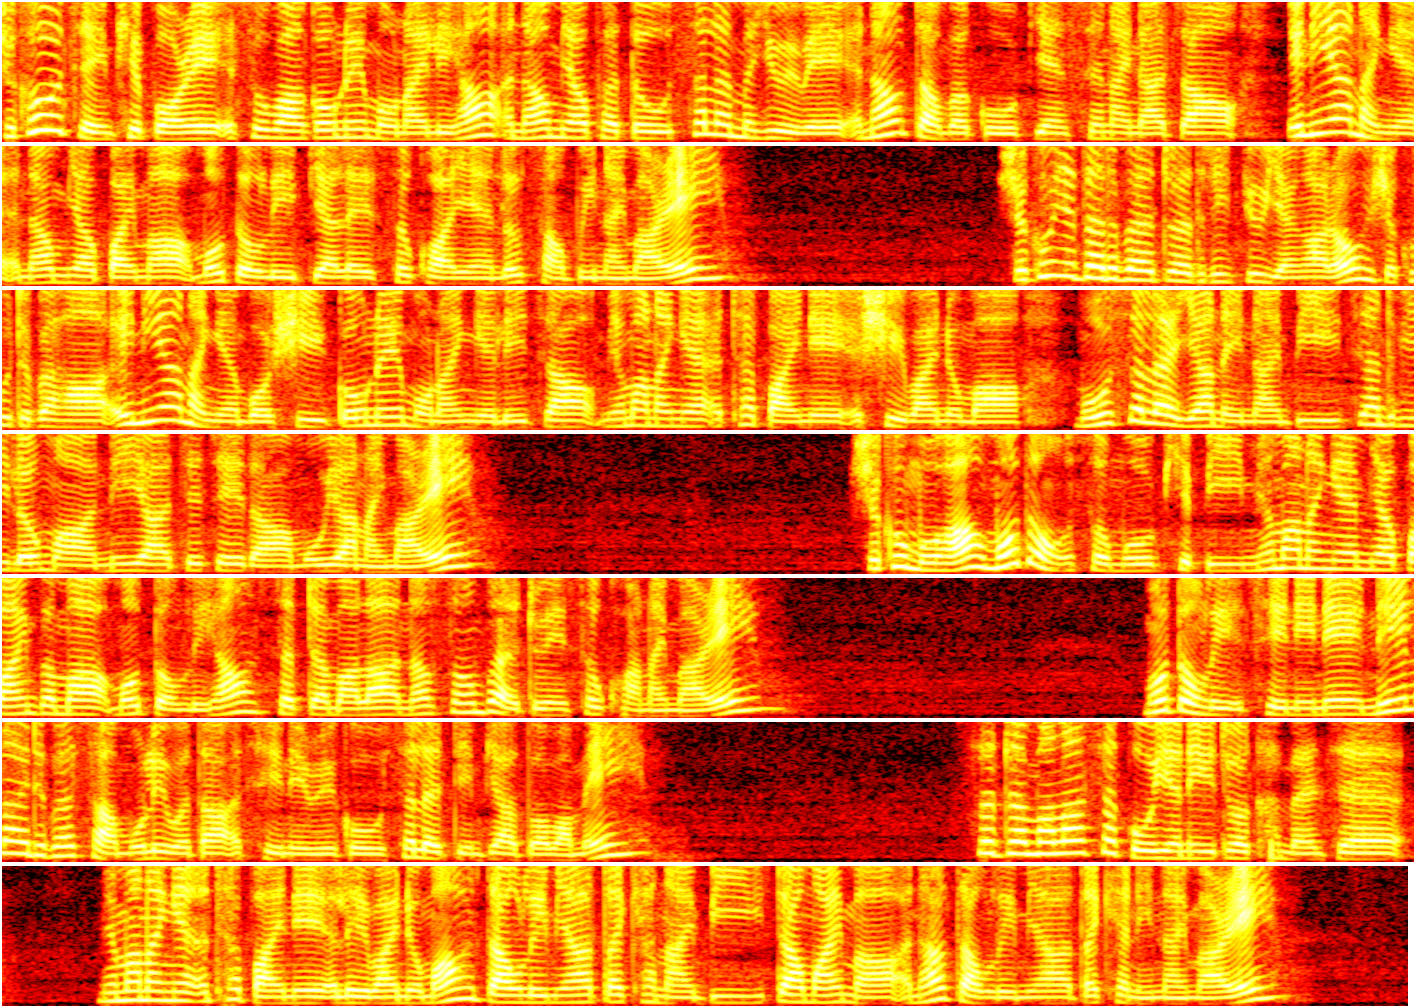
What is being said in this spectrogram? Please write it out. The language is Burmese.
ယခုအချိန်ဖြစ်ပေါ်တဲ့အဆိုပါကုန်းတွင်းမုန်တိုင်းလေးဟာအနောက်မြောက်ဘက်သို့ဆက်လက်မရွေ့ပဲအနောက်တောင်ဘက်ကိုပြန်ဆင်းနိုင်တာကြောင့်အိန္ဒိယနိုင်ငံအနောက်မြောက်ပိုင်းမှာမုတ်တုံလေးပြန်လည်ဆုတ်ခွာရန်လှုံ့ဆော်ပေးနိုင်ပါတယ်။ယခုရသက်တစ်ပတ်အတွက်သတိပြုရန်ကတော့ယခုတစ်ပတ်ဟာအိန္ဒိယနိုင်ငံပေါ်ရှိကုန်းတွင်းမုန်တိုင်းငယ်လေးကြောင့်မြန်မာနိုင်ငံအထက်ပိုင်းနဲ့အရှေ့ပိုင်းတို့မှာမိုးဆက်လက်ရနေနိုင်ပြီးကြံတပြီလုံးမှာနေရာကျကျသာမိုးရနိုင်ပါတယ်။ ယခုမိုးဟာမုတ်တုံအစုံမိုးဖြစ်ပြီးမြန်မာနိုင်ငံမြောက်ပိုင်းဗမာမုတ်တုံလေးဟာစက်တင်ဘာလနောက်ဆုံးပတ်အတွင်းဆုတ်ခွာနိုင်ပါတယ်။မုတ်တုံလေးအခြေအနေနဲ့နေလိုက်တစ်ပတ်စာမိုးလေဝသအခြေအနေတွေကိုဆက်လက်တင်ပြသွားပါမယ်။စက်တင်ဘာလ19ရက်နေ့အတွက်ခန့်မှန်းချက်မြန်မာနိုင်ငံအထက်ပိုင်းနဲ့အလဲပိုင်းတို့မှာတောင်လေများတိုက်ခတ်နိုင်ပြီးတောင်ပိုင်းမှာအနောက်တောင်လေများတိုက်ခတ်နေနိုင်ပါတယ်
